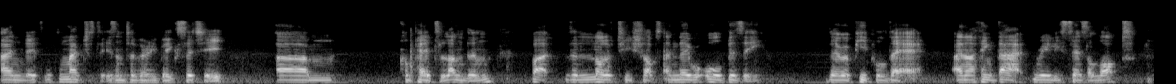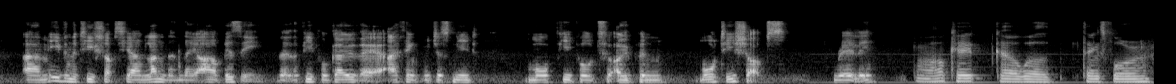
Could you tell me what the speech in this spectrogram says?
and it, Manchester isn't a very big city um, compared to London, but there are a lot of tea shops, and they were all busy. There were people there, and I think that really says a lot. Um, even the tea shops here in London, they are busy. The, the people go there. I think we just need more people to open more tea shops, really. Oh, okay, Kyle. Well, thanks for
